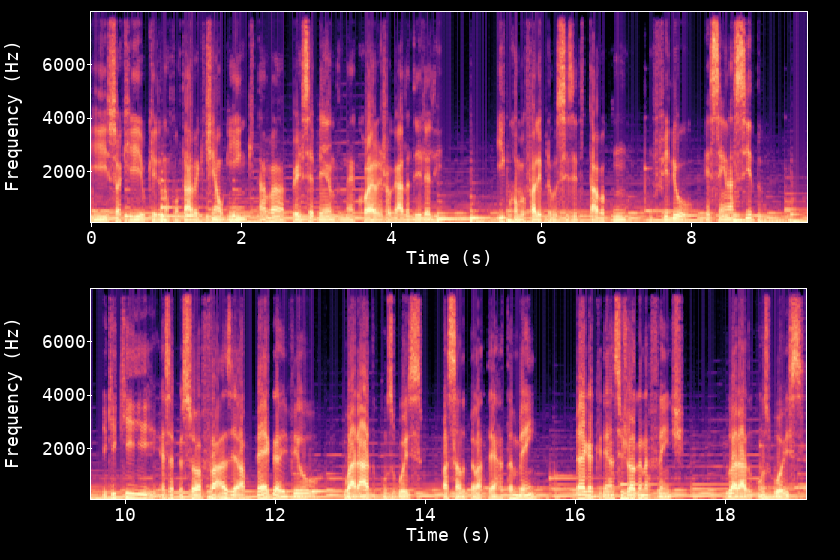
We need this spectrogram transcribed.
E isso aqui, o que ele não contava é que tinha alguém que estava percebendo, né, qual era a jogada dele ali. E como eu falei para vocês, ele estava com um filho recém-nascido. E o que, que essa pessoa faz? Ela pega e vê o, o arado com os bois passando pela terra também, pega a criança e joga na frente do arado com os bois.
